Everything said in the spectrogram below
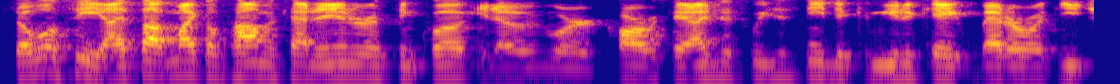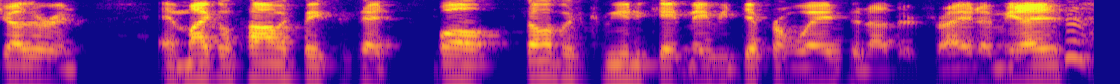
so we'll see. I thought Michael Thomas had an interesting quote, you know, where Carr was saying, "I just we just need to communicate better with each other." And and Michael Thomas basically said, "Well, some of us communicate maybe different ways than others, right?" I mean, I,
